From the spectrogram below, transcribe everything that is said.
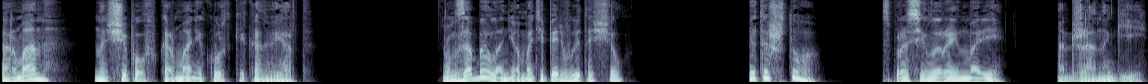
Арман нащупал в кармане куртки конверт. Он забыл о нем, а теперь вытащил. «Это что?» — спросила Рейн-Мари от Жана Ги,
